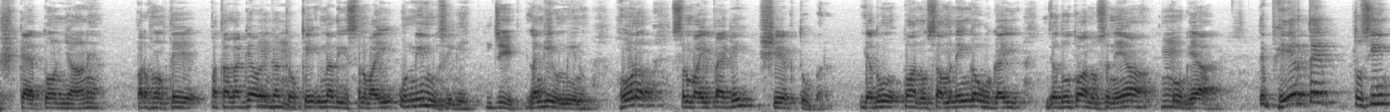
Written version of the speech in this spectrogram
ਸ਼ਿਕਾਇਤ ਤੋਂ ਅਣਜਾਣ ਆ। ਪਰ ਹੁਣ ਤੇ ਪਤਾ ਲੱਗ ਗਿਆ ਹੋਵੇਗਾ ਕਿਉਂਕਿ ਇਹਨਾਂ ਦੀ ਸੁਣਵਾਈ 19 ਨੂੰ ਸੀਗੀ। ਜੀ। ਲੰਘੀ 19 ਨੂੰ। ਹੁਣ ਸੁਣਵਾਈ ਪੈ ਗਈ 6 ਅਕਤੂਬਰ। ਜਦੋਂ ਤੁਹਾਨੂੰ ਸਮਨਿੰਗ ਹੋ ਗਈ ਜਦੋਂ ਤੁਹਾਨੂੰ ਸੁਨੇਹਾ ਹੋ। ਗਿਆ ਤੇ ਫਿਰ ਤੇ ਤੁਸੀਂ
